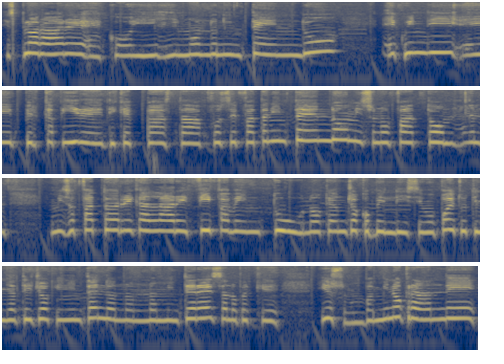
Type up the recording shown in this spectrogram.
esplorare ecco, il, il mondo Nintendo e quindi eh, per capire di che pasta fosse fatta Nintendo mi sono fatto mm, mi sono fatto regalare FIFA 21 che è un gioco bellissimo. Poi tutti gli altri giochi Nintendo non, non mi interessano perché io sono un bambino grande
